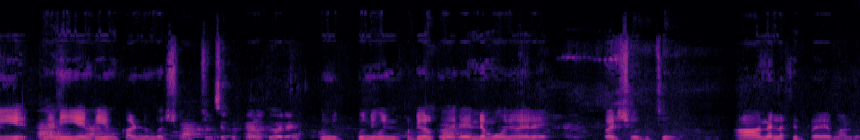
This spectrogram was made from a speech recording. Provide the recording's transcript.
ഈ ഞാൻ ഇ എൻ ഡിയും കണ്ണും പരിശോധിച്ചു. കൊച്ചു കുട്ടികൾക്ക് വരെ? കുഞ്ഞു കുഞ്ഞു കുഞ്ഞു കുട്ടികൾക്ക് വരെ എന്റെ മോന് വരെ പരിശോധിച്ചു. നല്ല അഭിപ്രായമാണ്.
